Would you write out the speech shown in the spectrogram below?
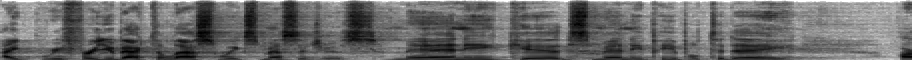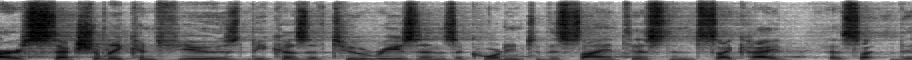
I, refer you back to last week's messages. Many kids, many people today are sexually confused because of two reasons, according to the scientists and psychi- the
